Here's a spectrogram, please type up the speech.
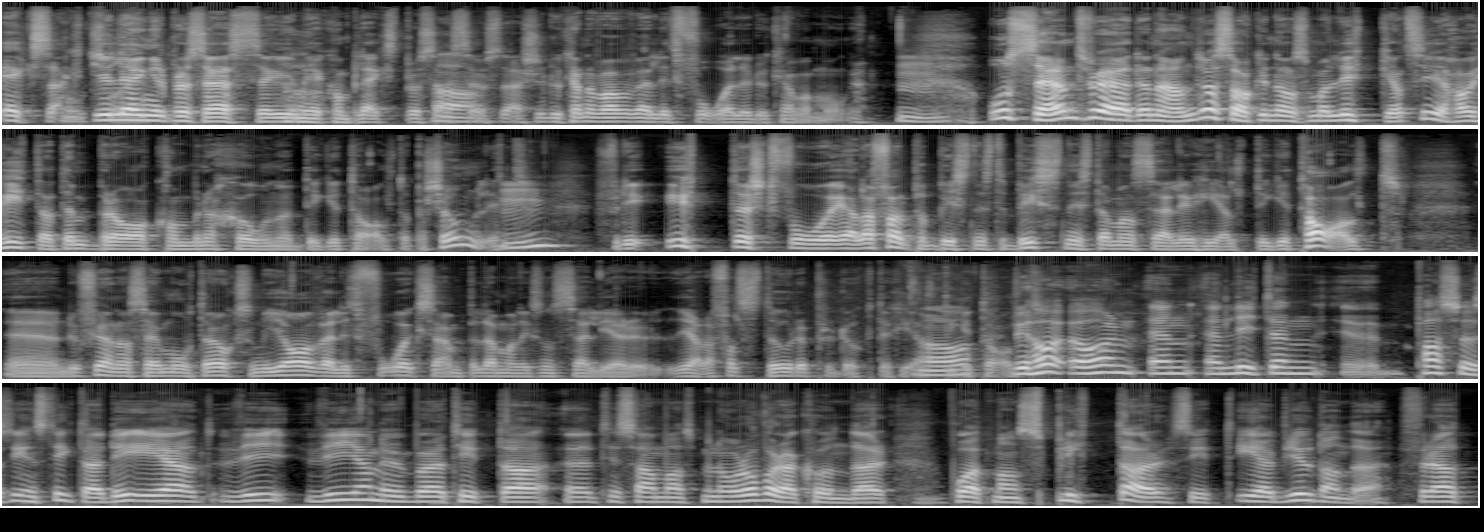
Exakt, ju längre processer, ju Ja. mer komplext processer Ja. och sådär. Så du kan vara väldigt få eller du kan vara många. Mm. Och sen tror jag den andra saken, de som har lyckats i, har hittat en bra kombination av digitalt och personligt. Mm. För det är ytterst få, i alla fall på business to business, där man säljer helt digitalt. Eh, Du får gärna säga emot det också, men jag har väldigt få exempel där man liksom säljer i alla fall större produkter helt Ja, digitalt. vi har, jag har en, en liten eh, passus instick där. Det är att vi, vi har nu börjat titta eh, tillsammans med några av våra kunder på att man splittar sitt erbjudande. För att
